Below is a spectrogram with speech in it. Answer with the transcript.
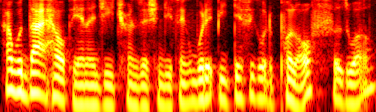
How would that help the energy transition, do you think? Would it be difficult to pull off as well?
